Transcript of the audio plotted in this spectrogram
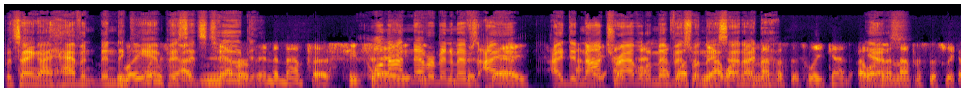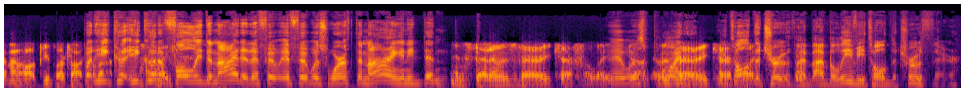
But saying I haven't been to well, campus, say, it's I've never d- been to Memphis. He'd say, Well, not never been to Memphis. I say, I did not travel to I Memphis wasn't- when they yeah, I said wasn't I in did. Memphis this weekend. I wasn't in Memphis this weekend. I don't know what people are talking But about. he could he could have fully denied it if it if it was worth denying, and he didn't. Instead, it was very carefully. It was. It was very he told the truth. I, I believe he told the truth there.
